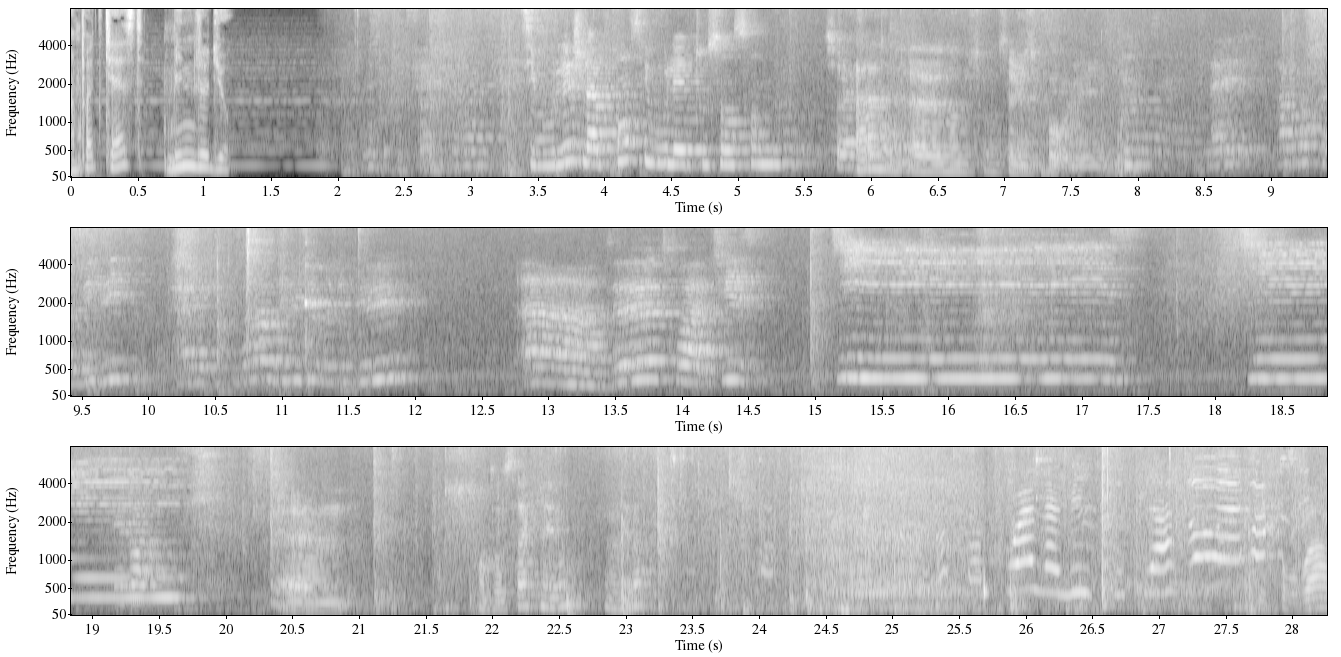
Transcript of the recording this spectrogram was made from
Un podcast Binge Audio. Si vous voulez, je la prends si vous voulez être tous ensemble sur la Ah, photo. euh, non, c'est juste pour lui. Allez, rapproche-toi vite, vite. Allez, voilà, au début, au début. Un, deux, trois, cheese. Cheese. C'est bon. Cheese. Euh, tu prends ton sac, Léon On est là voir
